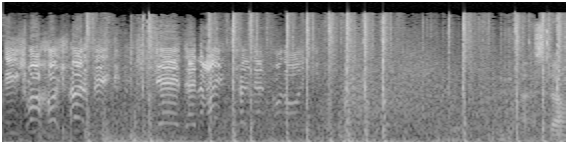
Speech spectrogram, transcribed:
Ich mach euch fertig. Jeden einzelnen von euch. Alles klar.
